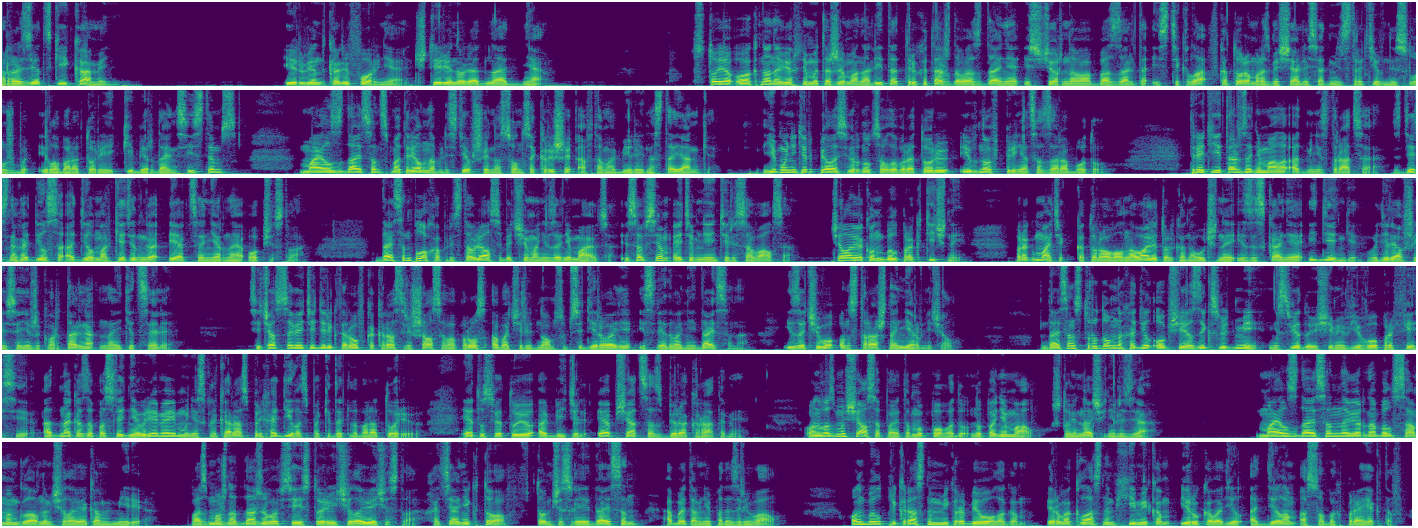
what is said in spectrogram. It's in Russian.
Розетский камень. Ирвин, Калифорния, 4.01 дня. Стоя у окна на верхнем этаже монолита трехэтажного здания из черного базальта и стекла, в котором размещались административные службы и лаборатории Cyberdyne Systems, Майлз Дайсон смотрел на блестевшие на солнце крыши автомобилей на стоянке. Ему не терпелось вернуться в лабораторию и вновь приняться за работу. Третий этаж занимала администрация. Здесь находился отдел маркетинга и акционерное общество. Дайсон плохо представлял себе, чем они занимаются, и совсем этим не интересовался. Человек он был практичный, прагматик, которого волновали только научные изыскания и деньги, выделявшиеся ежеквартально на эти цели. Сейчас в совете директоров как раз решался вопрос об очередном субсидировании исследований Дайсона, из-за чего он страшно нервничал. Дайсон с трудом находил общий язык с людьми, не сведущими в его профессии, однако за последнее время ему несколько раз приходилось покидать лабораторию, эту святую обитель, и общаться с бюрократами. Он возмущался по этому поводу, но понимал, что иначе нельзя. Майлз Дайсон, наверное, был самым главным человеком в мире. Возможно, даже во всей истории человечества, хотя никто, в том числе и Дайсон, об этом не подозревал. Он был прекрасным микробиологом, первоклассным химиком и руководил отделом особых проектов.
